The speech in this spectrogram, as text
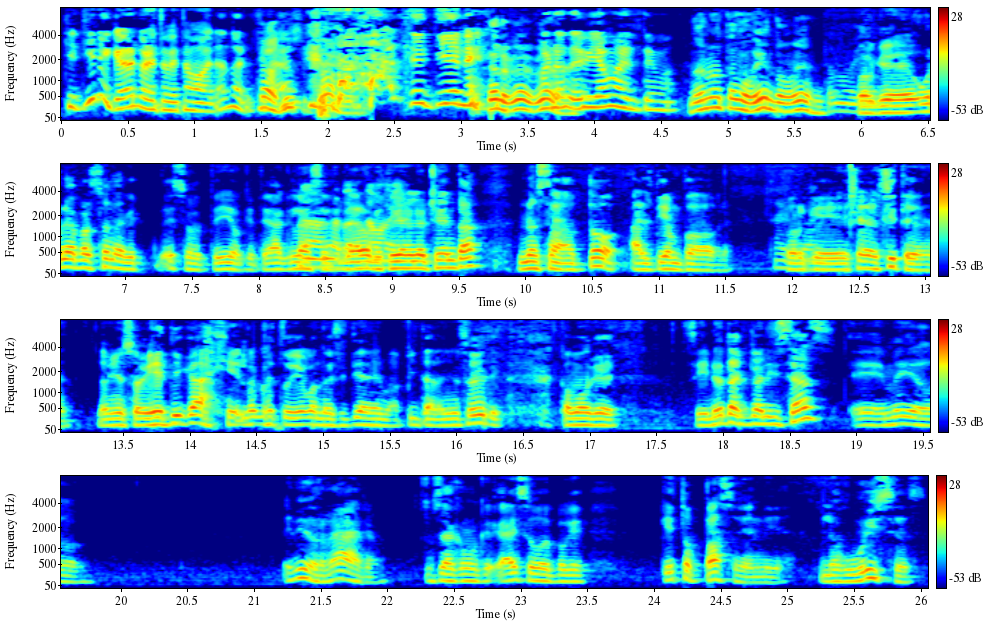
Que tiene que ver con esto que estamos hablando al Claro, final. sí, claro. sí tiene. Claro, claro, claro. Nos desviamos del tema. No, no, estamos bien, estamos bien. Estamos bien. Porque una persona que, eso te digo, que te da clases, No, es verdad, de algo que estamos estudia en el bien. 80, no se adaptó al tiempo de ahora. Tal Porque ya no existe la Unión Soviética y el loco estudió cuando existía en el mapita la Unión Soviética. Como que si no te actualizás, eh, es medio. Es medio raro. O sea, como que a eso voy, porque que esto pasa hoy en día. Los gurises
